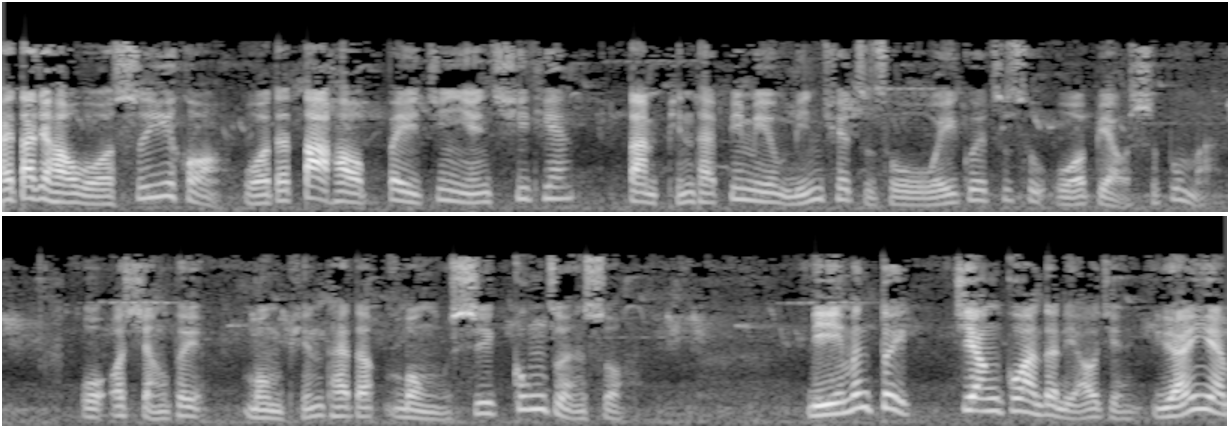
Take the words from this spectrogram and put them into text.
嗨，大家好，我是一号，我的大号被禁言七天，但平台并没有明确指出违规之处，我表示不满。我想对某平台的某些工作人员说，你们对江冠的了解远远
